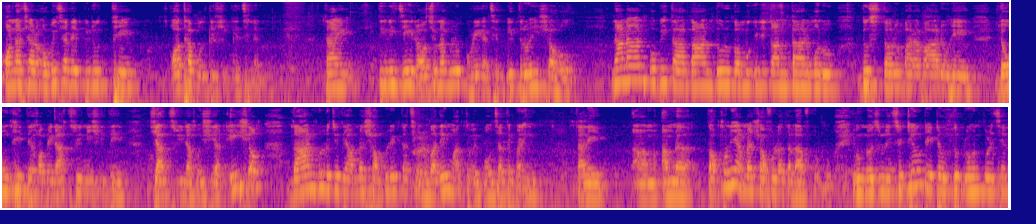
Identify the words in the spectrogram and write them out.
অনাচার, অবিচারের বিরুদ্ধে কথা বলতে শিখিয়েছিলেন তাই তিনি যে রচনাগুলো করে গেছেন, বিদ্রোহী সহ, নানান কবিতা, গান দুর্গমগিরি কান্তার মরু, দুস্তর পারাবার হয়ে লঙ্ঘিতে হবে রাত্রি নিশীতে যাত্রীরা হুঁশিয়ার। এইসব গানগুলো যদি আমরা সকলের কাছে অনুবাদের মাধ্যমে পৌঁছাতে পারি, তাহলে আমরা তখনই আমরা সফলতা লাভ করব। এবং নজরুল ইনস্টিটিউট এটা উদ্যোগ গ্রহণ করেছেন।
